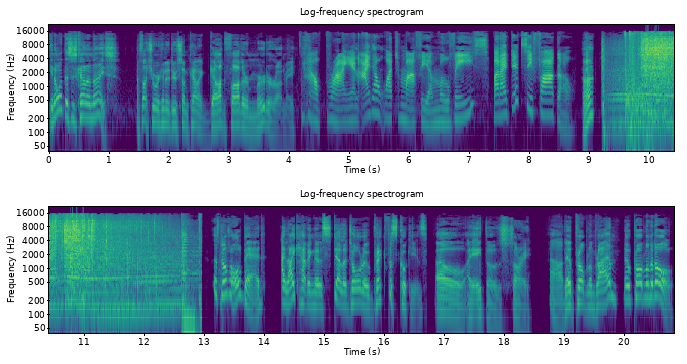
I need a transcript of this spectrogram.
You know what? This is kind of nice. I thought you were going to do some kind of Godfather murder on me. Oh, Brian, I don't watch mafia movies, but I did see Fargo. Huh? That's not all bad. I like having those Stella D'Oro breakfast cookies. Oh, I ate those. Sorry. Ah, no problem, Brian. No problem at all.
